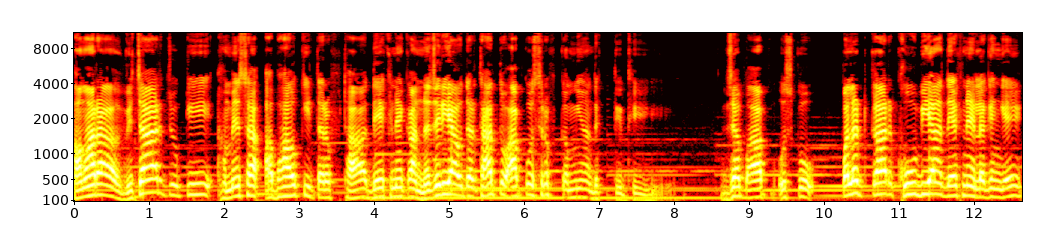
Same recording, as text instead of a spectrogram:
हमारा विचार चूँकि हमेशा अभाव की तरफ़ था, देखने का नज़रिया उधर था तो आपको सिर्फ़ कमियाँ दिखती थी। जब आप उसको पलटकर खूबियाँ देखने लगेंगे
